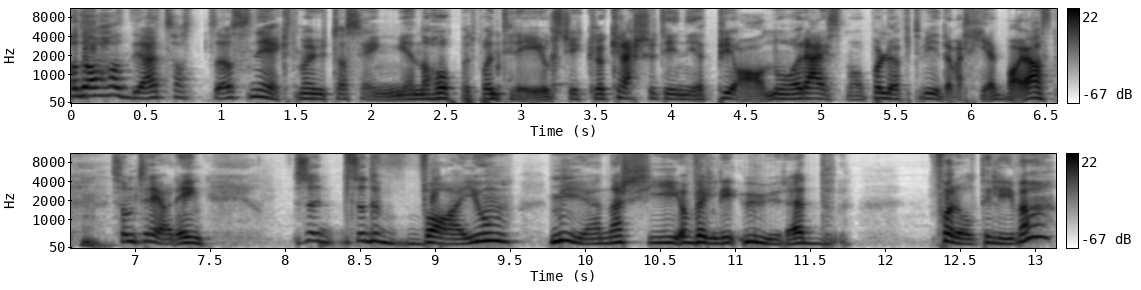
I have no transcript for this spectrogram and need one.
Og da hadde jeg tatt og sneket meg ut av sengen og hoppet på en trehjulssykkel og krasjet inn i et piano og reist meg opp og løpt videre. Vært helt bajas som treåring. Så, så det var jo mye energi og veldig uredd forhold til livet.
